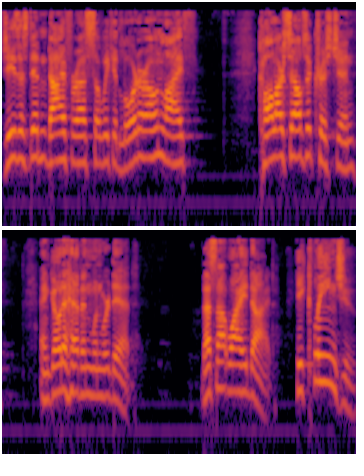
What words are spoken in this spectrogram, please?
Jesus didn't die for us so we could lord our own life, call ourselves a Christian, and go to heaven when we're dead. That's not why he died. He cleaned you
